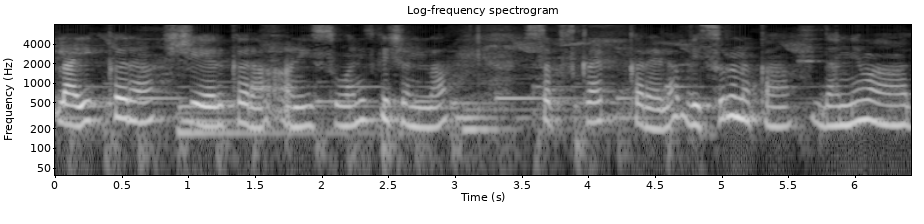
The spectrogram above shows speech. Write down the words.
लाईक करा शेअर करा आणि सुहानीस किचनला सबस्क्राईब करायला विसरू नका. धन्यवाद.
